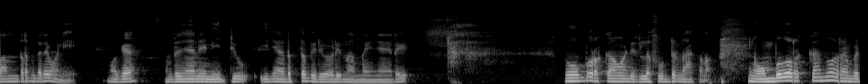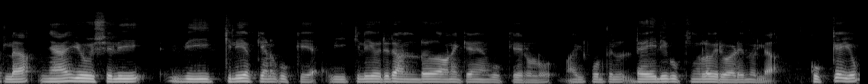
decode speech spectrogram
പന്ത്രണ്ടര മണിയായി ഓക്കെ അപ്പോൾ ഞാൻ എണീറ്റു. ഇനി അടുത്ത പരിപാടി എന്ന് പറഞ്ഞു കഴിഞ്ഞാൽ നോമ്പ് തുറക്കാൻ വേണ്ടിയിട്ടുള്ള ഫുഡ് ഉണ്ടാക്കണം. നോമ്പ് തുറക്കാമെന്ന് പറയാൻ പറ്റില്ല. ഞാൻ യൂഷ്വലി വീക്കിലി ഒക്കെയാണ് കുക്ക് ചെയ്യുക. വീക്കിലി ഒരു രണ്ട് തവണയൊക്കെ ഞാൻ കുക്ക് ചെയ്യലുള്ളൂ. അതിൽ കൂടുതൽ ഡെയിലി കുക്കിങ്ങുള്ള പരിപാടിയൊന്നുമില്ല. കുക്ക് ചെയ്യും.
